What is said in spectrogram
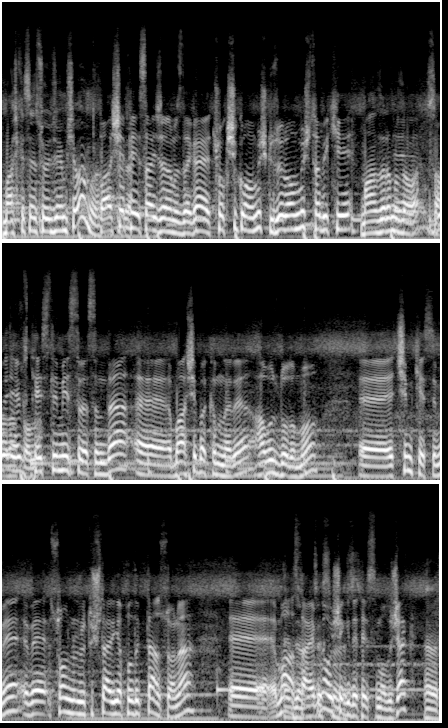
Başka senin söyleyeceğin bir şey var mı? Bahçe Mesela? peyzajlarımız da gayet çok şık olmuş, güzel olmuş. Tabii ki Manzaramız da e, var. bu ev soldan. teslimi sırasında e, bahçe bakımları, havuz dolumu, e, çim kesimi ve son rütuşlar yapıldıktan sonra e, mal sahibine o şekilde teslim olacak. Evet.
